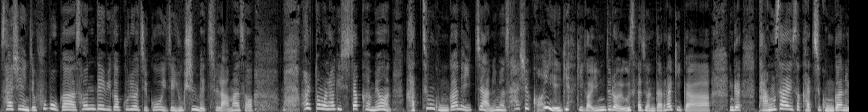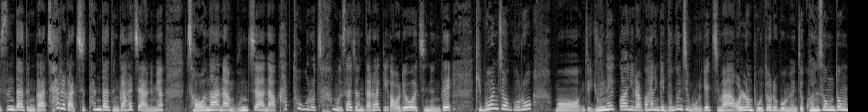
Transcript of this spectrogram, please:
사실 이제 후보가 선대위가 꾸려지고 이제 60 며칠 남아서 막 활동을 하기 시작하면 같은 공간에 있지 않으면 사실 거의 얘기하기가 힘들어요. 의사 전달하기가. 그러니까 당사에서 같이 공간을 쓴다든가 차를 같이 탄다 한다든가 하지 않으면 전화나 문자나 카톡으로 참 의사 전달하기가 어려워지는데 기본적으로 뭐 이제 윤핵관이라고 하는 게 누군지 모르겠지만 언론 보도를 보면 이제 권성동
